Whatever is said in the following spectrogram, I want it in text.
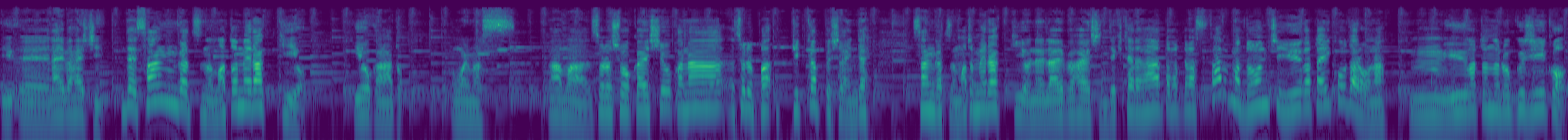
えー、ライブ配信。で、3月のまとめラッキーを言おうかなと思います。まあまあ、それを紹介しようかな。それをピックアップしたいんで、3月のまとめラッキーをね、ライブ配信できたらなと思ってます。多分まあ、どの道夕方以降だろうな。うん、夕方の6時以降。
